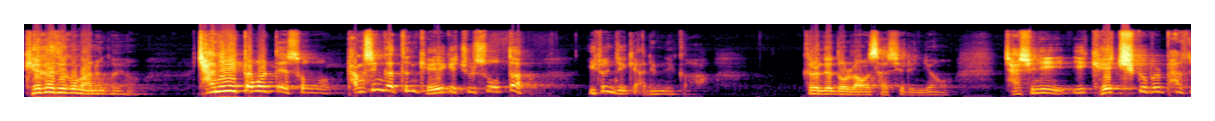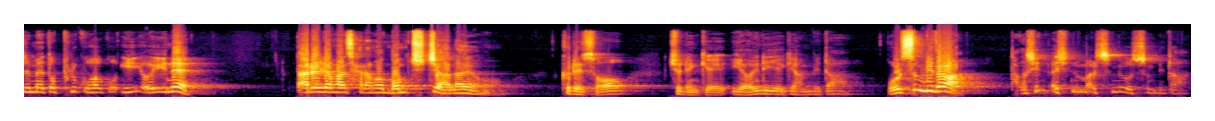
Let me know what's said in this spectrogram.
개가 되고 마는 거예요. 자녀의 떡을 떼서 당신 같은 개에게 줄 수 없다. 이런 얘기 아닙니까? 그런데 놀라운 사실은요. 자신이 이 개 취급을 받음에도 불구하고 이 여인의 딸을 향한 사랑은 멈추지 않아요. 그래서 주님께 이 여인이 얘기합니다. 옳습니다. 당신 하시는 말씀이 옳습니다.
